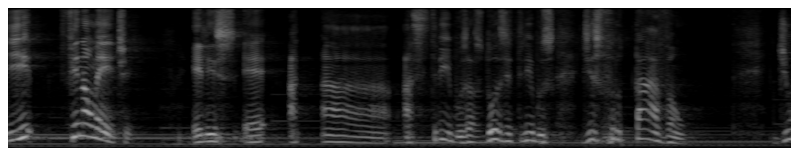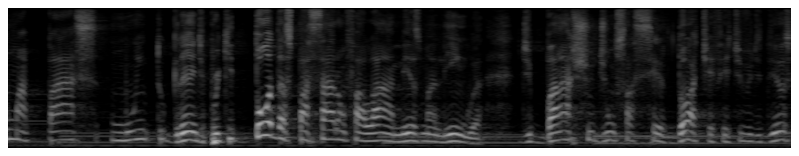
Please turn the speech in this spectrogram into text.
e, finalmente, eles, é, a, as tribos, as doze tribos, desfrutavam de uma paz muito grande, porque todas passaram a falar a mesma língua, debaixo de um sacerdote efetivo de Deus,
